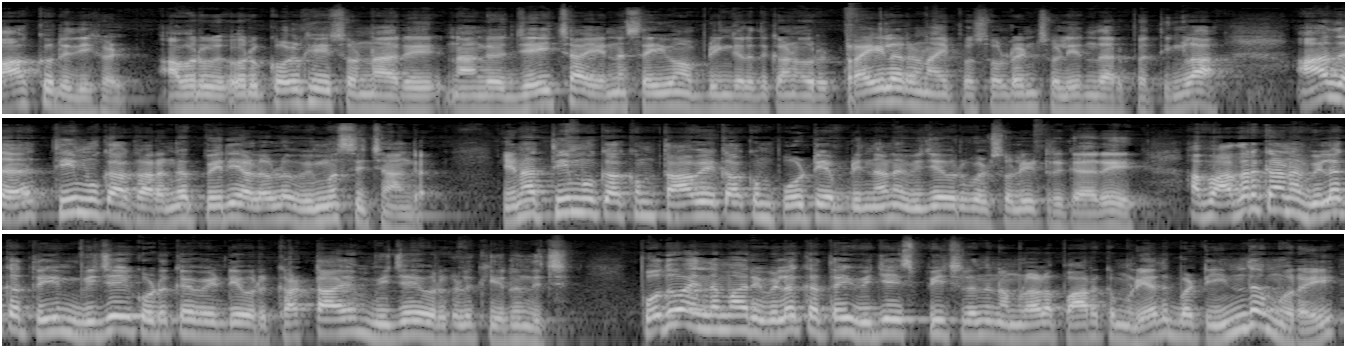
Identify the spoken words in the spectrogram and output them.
வாக்குறுதிகள் அவர் ஒரு கொள்கை சொன்னாரு நாங்க ஜெயிச்சா என்ன செய்வோம் அப்படிங்கிறதுக்கான ஒரு ட்ரைலரை நான் இப்போ சொல்றேன்னு சொல்லியிருந்தார் பார்த்தீங்களா அதை திமுக காரங்க பெரிய அளவில் விமர்சிச்சாங்க. ஏன்னா திமுகக்கும் தாவேக்காக்கும் போட்டி அப்படின்னு தானே விஜய் அவர்கள் சொல்லிட்டு இருக்காரு. அப்போ அதற்கான விளக்கத்தையும் விஜய் கொடுக்க வேண்டிய ஒரு கட்டாயம் விஜய் அவர்களுக்கு இருந்துச்சு. பொதுவாக இந்த மாதிரி விளக்கத்தை விஜய் ஸ்பீச்லேருந்து நம்மளால் பார்க்க முடியாது. பட் இந்த முறை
